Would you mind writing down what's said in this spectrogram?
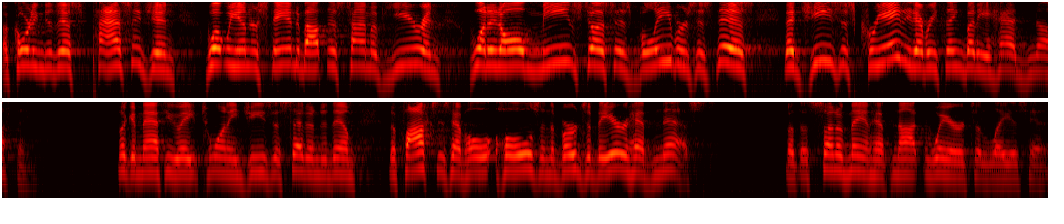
according to this passage and what we understand about this time of year and what it all means to us as believers, is this that Jesus created everything, but he had nothing. Look at Matthew 8 20. Jesus said unto them, The foxes have holes, and the birds of the air have nests, but the Son of Man hath not where to lay his head.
